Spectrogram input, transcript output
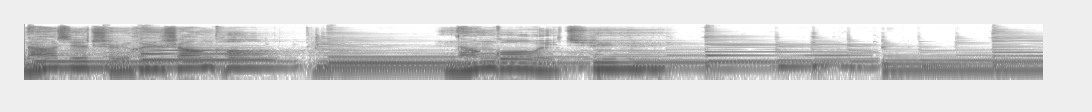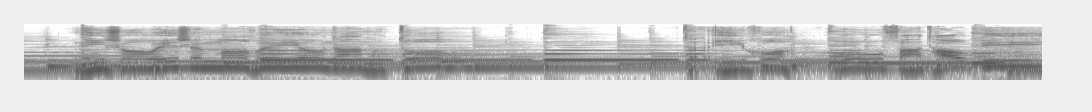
那些齿痕伤口，难过委屈。说为什么会有那么多的疑惑无法逃避？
